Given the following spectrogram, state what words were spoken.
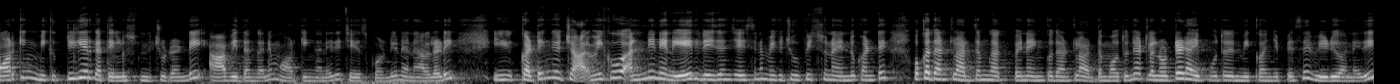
మార్కింగ్ మీకు క్లియర్గా తెలుస్తుంది చూడండి. ఆ విధంగానే మార్కింగ్ అనేది చేసుకోండి. నేను ఆల్రెడీ ఈ కటింగ్ చా మీకు అన్ని నేను ఏది డిజైన్ చేసినా మీకు చూపిస్తున్నా. ఎందుకంటే ఒక దాంట్లో అర్థం కాకపోయినా ఇంకో దాంట్లో అర్థమవుతుంది. అట్లా నొట్టెడ్ అయిపోతుంది మీకు అని చెప్పేసి వీడియో అనేది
